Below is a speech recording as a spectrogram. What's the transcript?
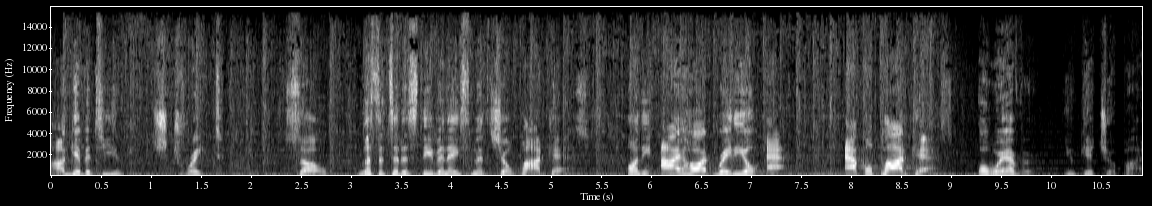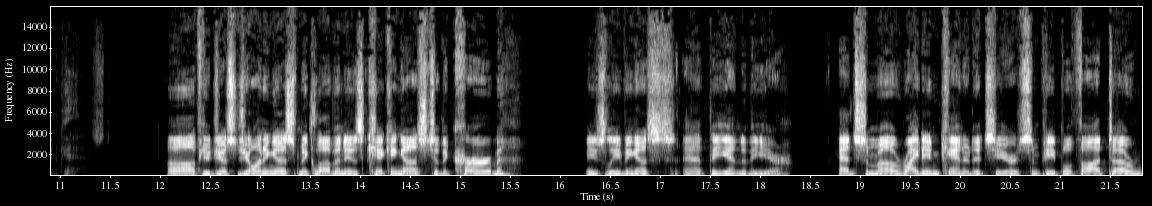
I'll give it to you straight. So listen to the Stephen A. Smith Show podcast on the iHeartRadio app, Apple Podcasts, or wherever you get your podcast. Uh, if you're just joining us, McLovin is kicking us to the curb. He's leaving us at the end of the year. Had some uh, write-in candidates here. Some people thought uh,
